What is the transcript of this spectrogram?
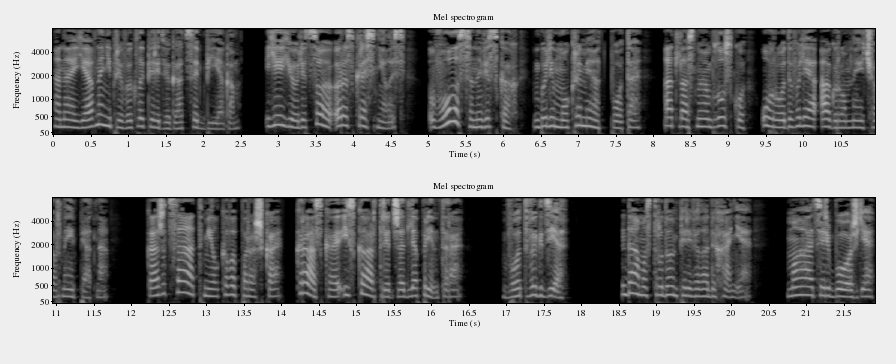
Она явно не привыкла передвигаться бегом. Ее лицо раскраснелось. Волосы на висках были мокрыми от пота. Атласную блузку уродовали огромные черные пятна. Кажется, от мелкого порошка. Краска из картриджа для принтера. «Вот вы где!» Дама с трудом перевела дыхание. «Матерь Божья,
